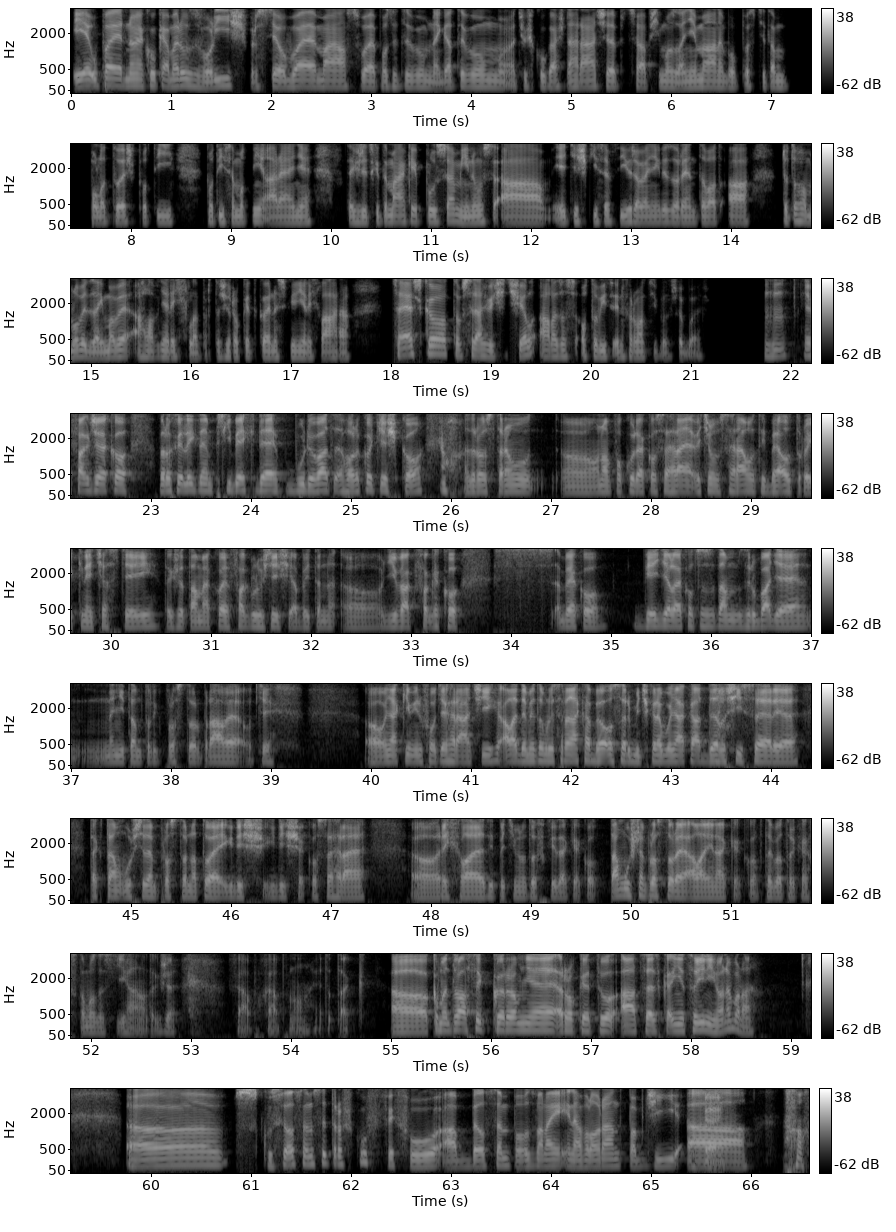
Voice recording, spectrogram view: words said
je úplně jedno, jakou kameru zvolíš, prostě oboje má svoje pozitivum, negativum, ať už koukáš na hráče třeba přímo za nima, nebo prostě tam poletuješ po té po samotné aréně, takže vždycky to má nějaký plus a minus a je těžký se v té hře někdy zorientovat a do toho mluvit zajímavě a hlavně rychle, protože Rocketko je nesmírně rychlá hra. CS, tam se dáš větší chill, ale zase o to víc informací potřebuješ. Mm-hmm. Je fakt, že jako v Rocket League ten příběh jde budovat horko těžko. Oh. Na druhou stranu, ono pokud jako se hraje, většinou se hrají ty BO3 nejčastěji, takže tam jako je fakt důležitější, aby ten uh, divák fakt jako, aby jako věděl, jako co se tam zhruba děje. Není tam tolik prostor právě o těch o nějakým info o těch hráčích, ale jde mi tomu, když se nějaká BO7 nebo nějaká delší série, tak tam určitě ten prostor na to je, i když, i když jako se hraje uh, rychle ty pětiminutovky, tak jako tam už ten prostor je, ale jinak jako v těch baterkách se to moc nestíhá, no, takže chápu, chápu, no, je to tak. Uh, komentoval jsi kromě Rocketu a CSK i něco jiného, nebo ne? Uh, zkusil jsem si trošku FIFU a byl jsem pozvaný i na Valorant, PUBG a okay. Uh,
